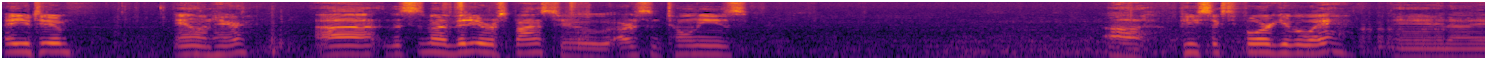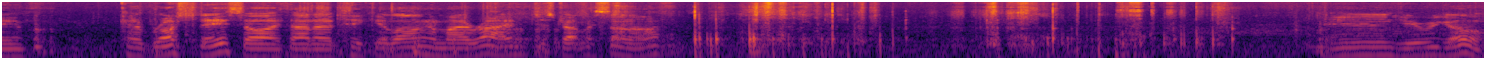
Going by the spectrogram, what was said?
Hey YouTube, Alan here. Uh, this is my video response to Artisan Tony's uh, P64 giveaway, and I kind of rushed today, so I thought I'd take you along on my ride. Just dropped my son off. And here we go.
